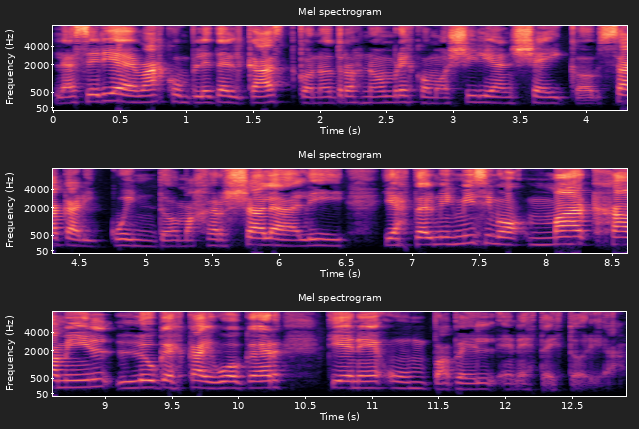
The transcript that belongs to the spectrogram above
La serie además completa el cast con otros nombres como Gillian Jacobs, Zachary Quinto, Mahershala Ali y hasta el mismísimo Mark Hamill, Luke Skywalker, tiene un papel en esta historia.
